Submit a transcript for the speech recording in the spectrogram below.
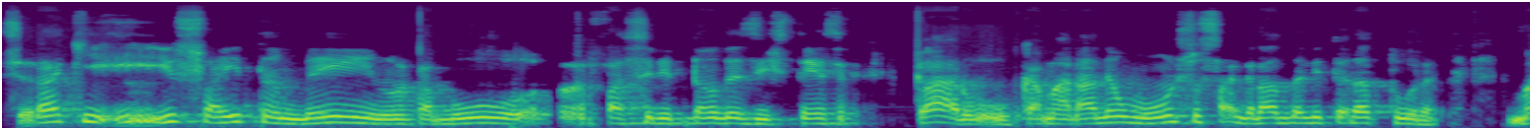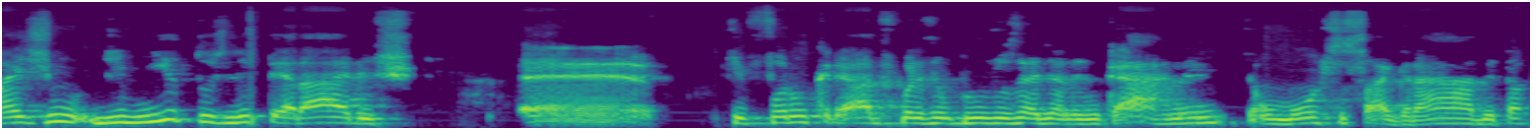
Será que isso aí também não acabou facilitando a existência? Claro, o camarada é um monstro sagrado da literatura, mas de, de mitos literários é, que foram criados, por exemplo, por José de Alencar, né, que é um monstro sagrado e tal,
